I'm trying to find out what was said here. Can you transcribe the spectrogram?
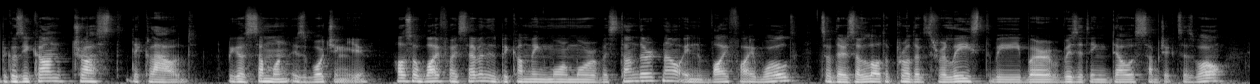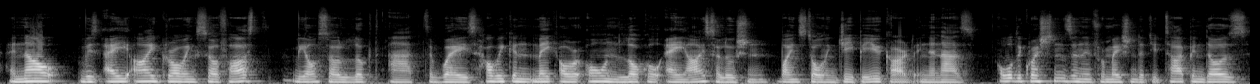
because you can't trust the cloud because someone is watching you. Also, Wi-Fi 7 is becoming more and more of a standard now in Wi-Fi world. So there's a lot of products released. We were visiting those subjects as well. And now with AI growing so fast, we also looked at the ways how we can make our own local AI solution by installing GPU card in the NAS all the questions and information that you type in those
